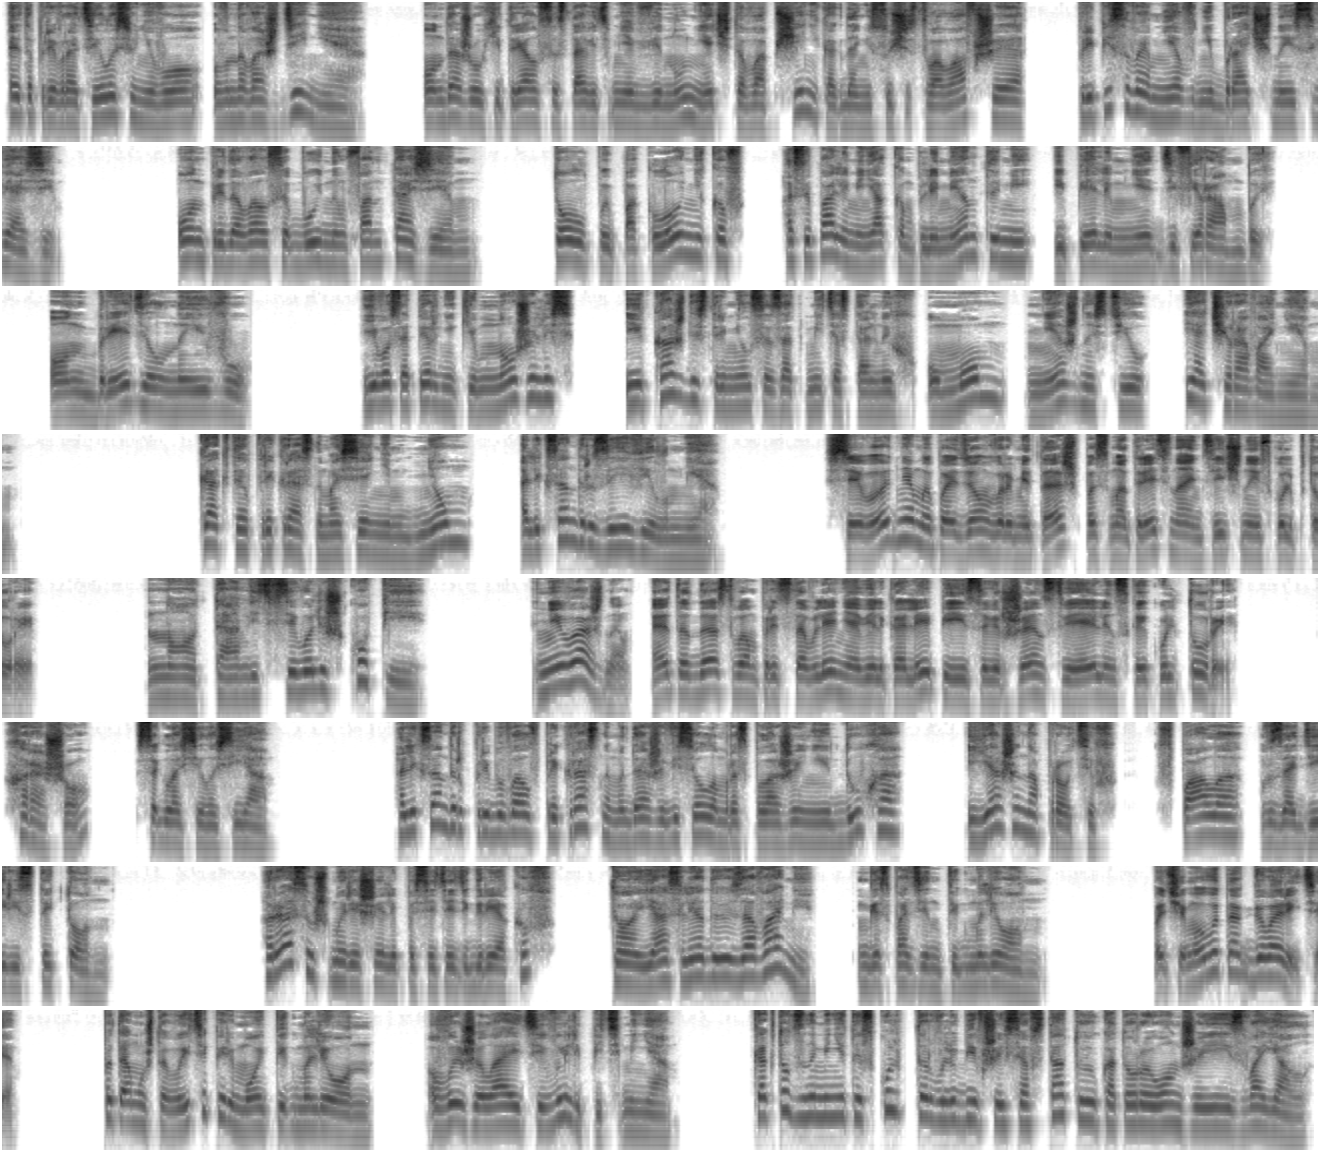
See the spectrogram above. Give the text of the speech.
Это превратилось у него в наваждение. Он даже ухитрялся ставить мне в вину нечто вообще никогда не существовавшее, приписывая мне внебрачные связи. Он предавался буйным фантазиям. Толпы поклонников осыпали меня комплиментами и пели мне дифирамбы. Он бредил наяву. Его соперники множились, и каждый стремился затмить остальных умом, нежностью и очарованием. Как-то прекрасным осенним днем Александр заявил мне, «Сегодня мы пойдем в Эрмитаж посмотреть на античные скульптуры». «Но там ведь всего лишь копии», Неважно, это даст вам представление о великолепии и совершенстве эллинской культуры. Хорошо, согласилась я. Александр пребывал в прекрасном и даже веселом расположении духа, я же, напротив, впала в задиристый тон. «Раз уж мы решили посетить греков, то я следую за вами, господин Пигмалион». «Почему вы так говорите?» «Потому что вы теперь мой Пигмалион, вы желаете вылепить меня. Как тот знаменитый скульптор, влюбившийся в статую, которую он же и изваял.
